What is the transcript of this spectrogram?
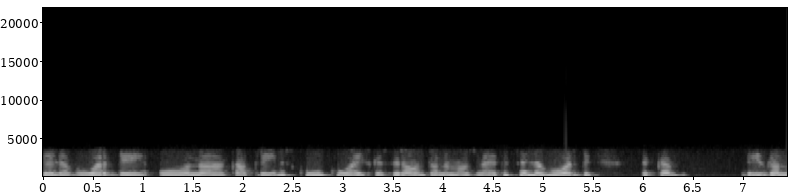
ceļa vordi un uh, Katrīnas kūkojas, kas ir Antona Mazmēta ceļa vordi. Tā kā diezgan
